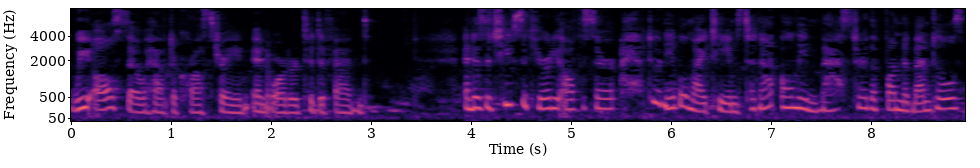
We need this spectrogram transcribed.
We also have to cross train in order to defend. And as a chief security officer, I have to enable my teams to not only master the fundamentals,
